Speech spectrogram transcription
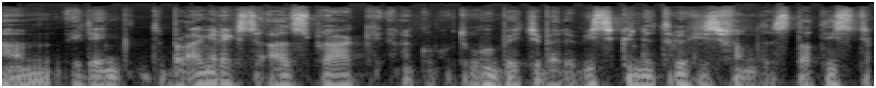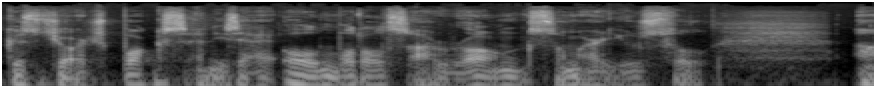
Um, ik denk de belangrijkste uitspraak, en dan kom ik toch een beetje bij de wiskunde terug, is van de statisticus George Box. En die zei, all models are wrong, some are useful. Um,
